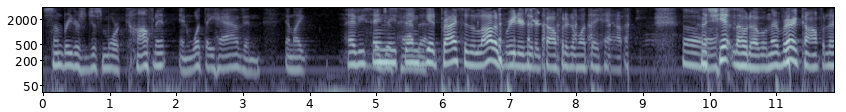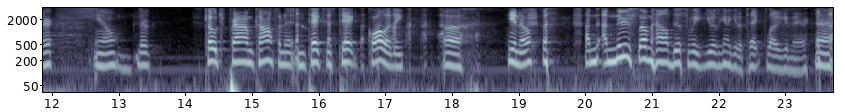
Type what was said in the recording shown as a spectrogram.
some breeders are just more confident in what they have and and like Have you seen these things that. get priced? There's a lot of breeders that are confident in what they have. uh, a shitload of them. They're very confident. They're, you know, they're Coach Prime confident in Texas Tech quality. Uh, you know, I, I knew somehow this week you was gonna get a tech plug in there uh,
